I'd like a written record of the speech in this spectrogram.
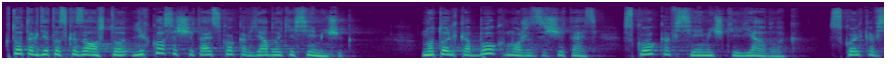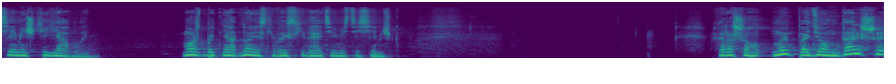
Кто-то где-то сказал, что легко сосчитать, сколько в яблоке семечек, но только Бог может сосчитать, сколько в семечке яблок, сколько в семечке яблонь. Может быть, не одно, если вы съедаете вместе семечком. Хорошо, мы пойдем дальше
